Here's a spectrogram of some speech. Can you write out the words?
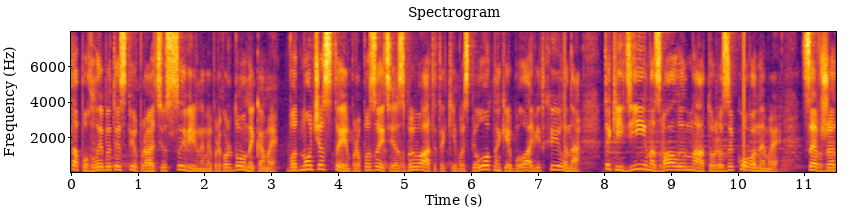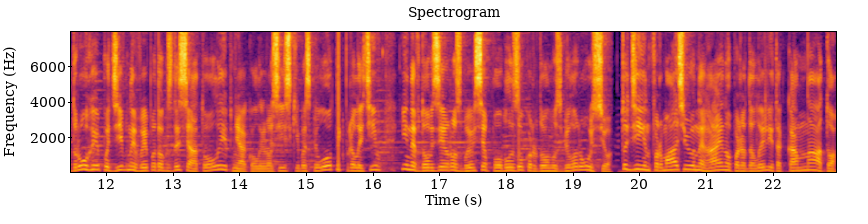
та поглибити співпрацю з цивільними прикордонниками. Водночас тим пропозиція збивати такі безпілотники була відхилена. Такі дії назвали НАТО ризикованими. Це вже другий подібний випадок з 10 липня, коли російський безпілотник прилетів і невдовзі розбився поблизу кордону з Білоруссю. Тоді інформацію негайно передали літакам НАТО,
